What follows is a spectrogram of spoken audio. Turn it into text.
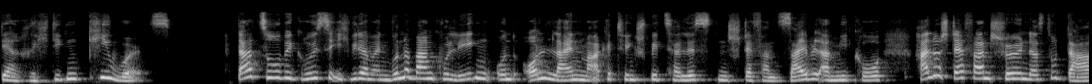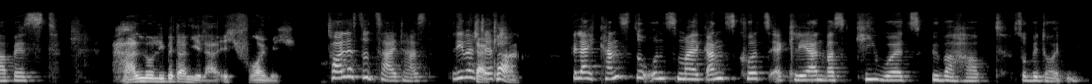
der richtigen Keywords. Dazu begrüße ich wieder meinen wunderbaren Kollegen und Online-Marketing-Spezialisten Stefan Seibel am Mikro. Hallo Stefan, schön, dass du da bist. Hallo liebe Daniela, ich freue mich. Toll, dass du Zeit hast. Lieber ja, Stefan, klar. Vielleicht kannst du uns mal ganz kurz erklären, was Keywords überhaupt so bedeuten.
